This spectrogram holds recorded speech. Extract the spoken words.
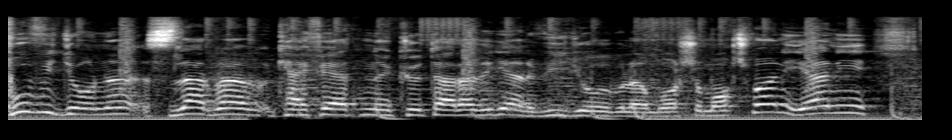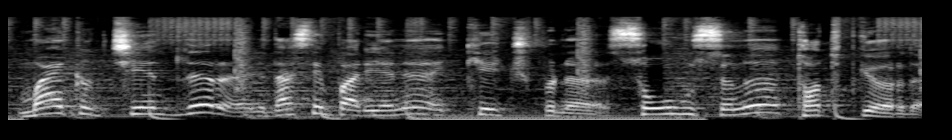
Bu videoni sizlar bilan kayfiyatni ko'taradigan video bilan boshlamoqchiman. Ya'ni Michael Chandler Dastin Poryeni ketchupini, sousini totib ko'rdi.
